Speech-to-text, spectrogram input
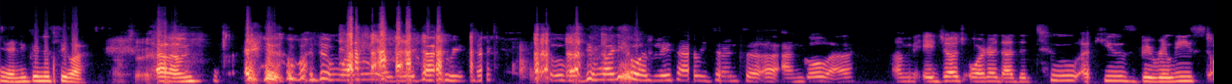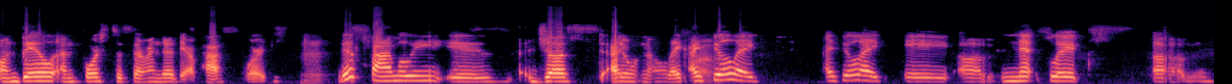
Yeah, you're gonna see what. I'm sorry. Um, but the money was later returned. But the money was later returned to uh, Angola. Um, a judge ordered that the two accused be released on bail and forced to surrender their passports. Hmm. This family is just, I don't know, like, I feel like, I feel like a, um, Netflix, um,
